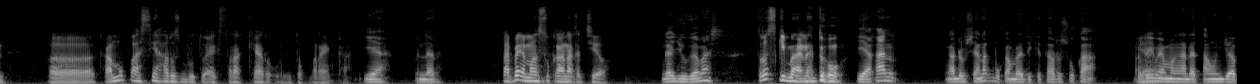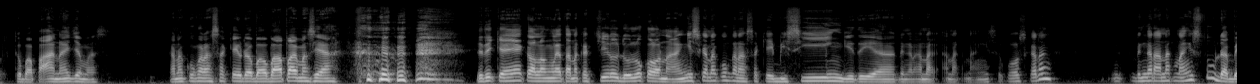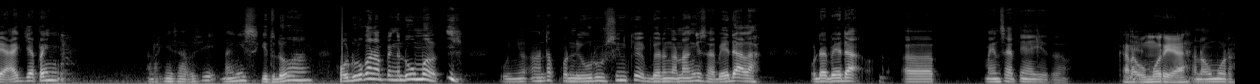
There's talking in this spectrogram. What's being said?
eh, kamu pasti harus butuh extra care untuk mereka. iya bener. Tapi emang suka anak kecil. nggak juga mas. Terus gimana tuh? ya kan ngadopsi anak bukan berarti kita harus suka. Tapi Ya. memang ada tanggung jawab kebapaan aja mas. Karena aku ngerasa kayak udah bapak-bapak mas ya. Jadi kayaknya kalau ngeliat anak kecil dulu kalau nangis kan aku ngerasa kayak bising gitu ya dengan anak-anak nangis. Kalau sekarang dengar anak nangis tuh udah be aja pengen anaknya siapa sih? Nangis gitu doang. Kalau dulu kan apa ngedumel. Ih punya anak kan diurusin kayak biar nggak nangis lah beda lah udah beda eh, mindsetnya gitu Karena Iya. umur ya. karena umur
